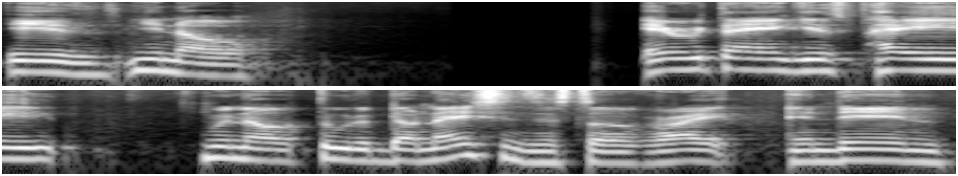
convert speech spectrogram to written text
is you know everything gets paid you know through the donations and stuff right and then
